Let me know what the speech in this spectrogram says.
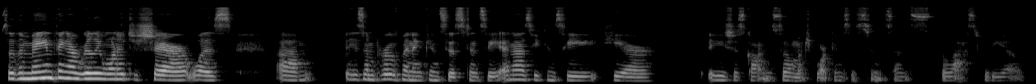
So the main thing I really wanted to share was um, his improvement in consistency. And as you can see here, he's just gotten so much more consistent since the last video.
